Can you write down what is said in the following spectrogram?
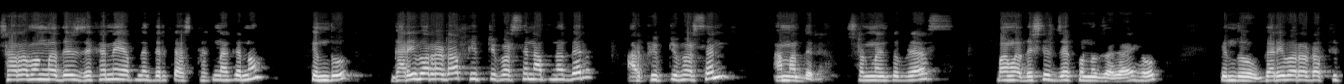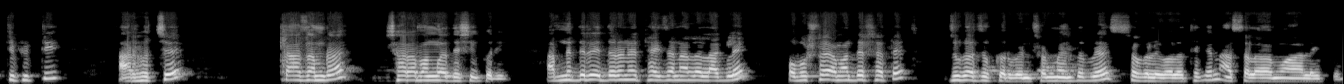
সারা বাংলাদেশ যেখানে আপনাদের কাজ থাক না কেন, কিন্তু গাড়ি ভাড়াটা ফিফটি পার্সেন্ট আপনাদের আর ফিফটি পার্সেন্ট আমাদের। সম্মানিত ব্রাস, বাংলাদেশের যে কোনো জায়গায় হোক, কিন্তু গাড়ি ভাড়াটা ফিফটি ফিফটি আর হচ্ছে কাজ আমরা সারা বাংলাদেশই করি। আপনাদের এই ধরনের ঠাই জানালা লাগলে অবশ্যই আমাদের সাথে যোগাযোগ করবেন। সম্মানিত ব্রাস, সকলে ভালো থাকেন। আসসালামু আলাইকুম।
